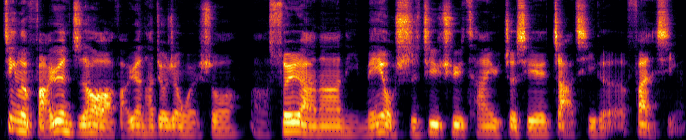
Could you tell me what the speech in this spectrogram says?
进了法院之后啊，法院他就认为说，啊，虽然呢你没有实际去参与这些诈欺的犯行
